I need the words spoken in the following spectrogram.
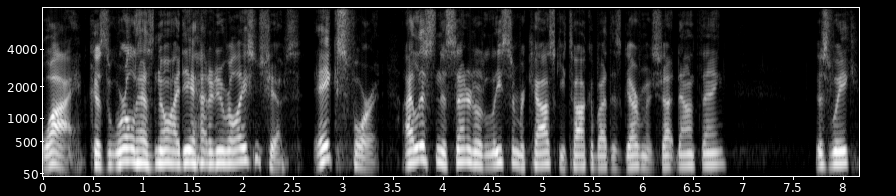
Why? Because the world has no idea how to do relationships. Aches for it. I listened to Senator Lisa Murkowski talk about this government shutdown thing this week.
